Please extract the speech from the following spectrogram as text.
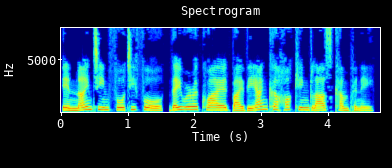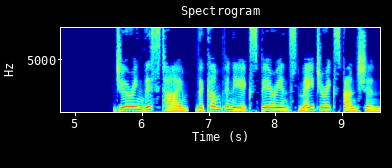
In 1944, they were acquired by the Anchor Hocking Glass Company. During this time, the company experienced major expansion.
